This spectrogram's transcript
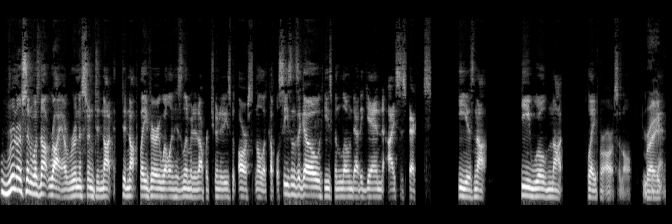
Rúnarsson was not Raya. Rúnarsson did not did not play very well in his limited opportunities with Arsenal a couple seasons ago. He's been loaned out again. I suspect he is not. He will not play for Arsenal. Right. Again.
